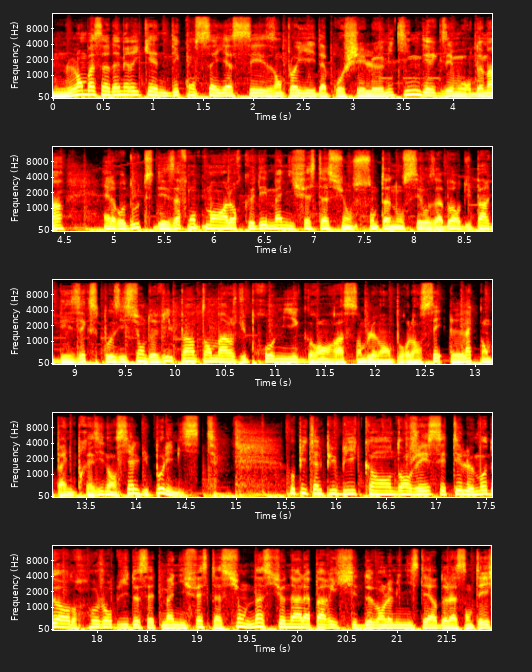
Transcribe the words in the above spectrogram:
L'ambassade américaine déconseille à ses employés d'approcher le meeting d'Éric Zemmour demain. Elle redoute des affrontements alors que des manifestations sont annoncées aux abords du parc des expositions de Villepinte en marge du premier grand rassemblement pour lancer la campagne présidentielle du polémiste. Hôpital public en danger, c'était le mot d'ordre aujourd'hui de cette manifestation nationale à Paris devant le ministère de la Santé.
